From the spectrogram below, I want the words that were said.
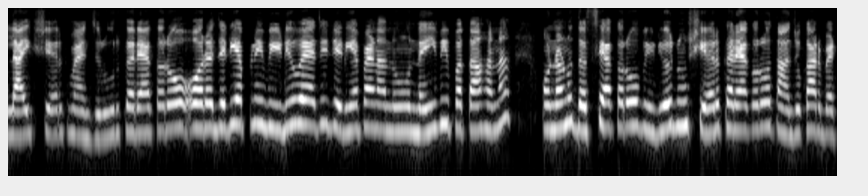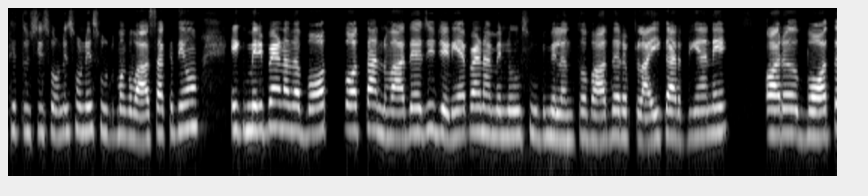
ਲਾਈਕ ਸ਼ੇਅਰ ਕਮੈਂਟ ਜਰੂਰ ਕਰਿਆ ਕਰੋ ਔਰ ਜਿਹੜੀ ਆਪਣੀ ਵੀਡੀਓ ਹੈ ਜੀ, ਜਿਹੜੀਆਂ ਭੈਣਾਂ ਨੂੰ ਨਹੀਂ ਵੀ ਪਤਾ ਹਨਾ, ਉਹਨਾਂ ਨੂੰ ਦੱਸਿਆ ਕਰੋ ਵੀਡੀਓ ਨੂੰ ਸ਼ੇਅਰ ਕਰਿਆ ਕਰੋ ਤਾਂ ਜੋ ਘਰ ਬੈਠੇ ਤੁਸੀਂ ਸੋਹਣੇ ਸੋਹਣੇ ਸੂਟ ਮੰਗਵਾ ਸਕਦੇ ਹੋ। ਇੱਕ ਮੇਰੀ ਭੈਣਾਂ ਦਾ ਬਹੁਤ ਬਹੁਤ ਧੰਨਵਾਦ ਹੈ ਜੀ, ਜਿਹੜੀਆਂ ਭੈਣਾਂ ਮੈਨੂੰ ਸੂਟ ਮਿਲਣ ਤੋਂ ਬਾਅਦ ਰਿਪਲਾਈ ਕਰਦੀਆਂ ਨੇ ਔਰ ਬਹੁਤ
